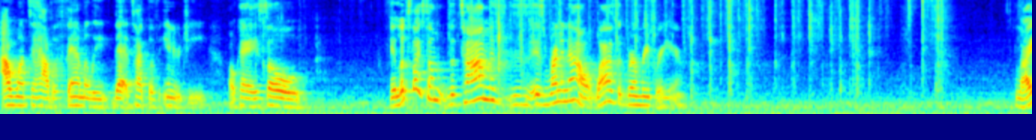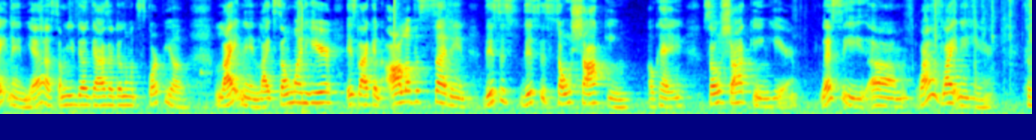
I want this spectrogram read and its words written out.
I want to have a family. That type of energy. Okay, so it looks like some the time is, is, is running out. Why is the Grim Reaper here? Lightning, yeah. Some of you guys are dealing with Scorpio. Lightning, like someone here is like an all of a sudden. This is this is so shocking. Okay, so shocking here. Let's see. Um, why is lightning here? Because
